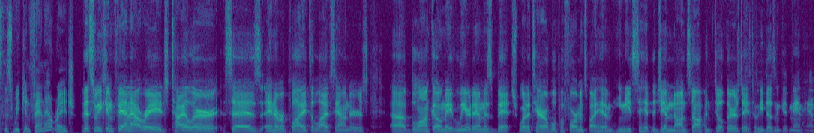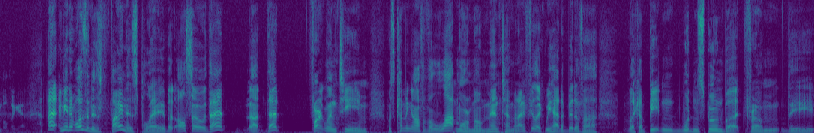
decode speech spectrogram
It's this week in fan outrage. This week in fan outrage, Tyler says in a reply to Live Sounders, uh, Blanco made Leerdam his bitch. What a terrible performance by him. He needs to hit the gym nonstop until Thursday so he doesn't get manhandled again. I, I mean, it wasn't his finest play, but also that uh, that Fartland team was coming off of a lot more momentum, and I feel like we had a bit of a like a beaten wooden spoon butt from the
